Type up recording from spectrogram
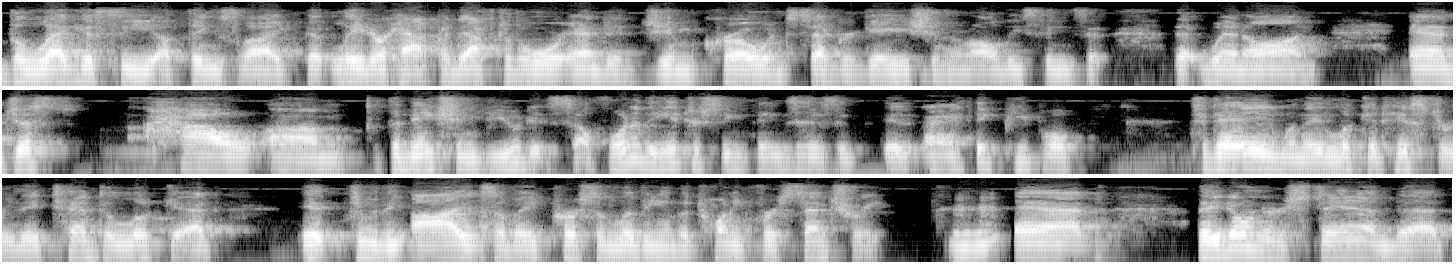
the legacy of things like that later happened after the war ended, Jim Crow and segregation and all these things that that went on, and just how um, the nation viewed itself. One of the interesting things is, it, it, I think people today, when they look at history, they tend to look at it through the eyes of a person living in the 21st century. Mm-hmm. And they don't understand that,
